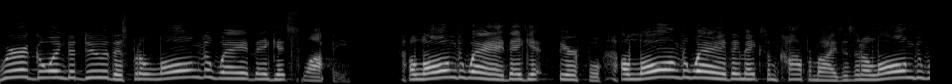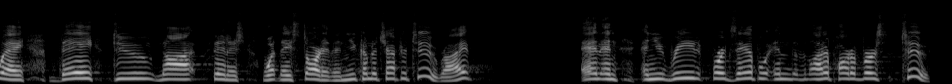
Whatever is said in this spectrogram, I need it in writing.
We're going to do this, but along the way, they get sloppy. Along the way, they get fearful. Along the way, they make some compromises. And along the way, they do not finish what they started. And you come to chapter 2, right? And, and, and you read, for example, in the latter part of verse 2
